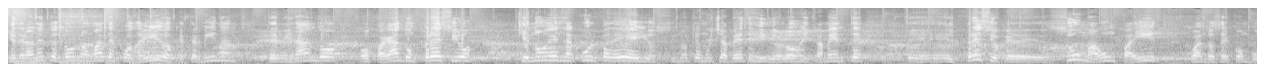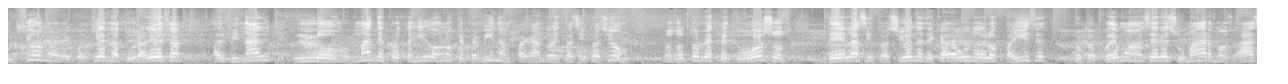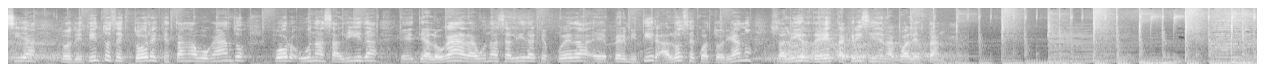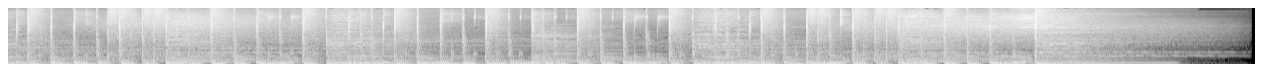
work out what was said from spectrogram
generalmente son los más desposeídos que terminan terminando o pagando un precio que no es la culpa de ellos, sino que muchas veces ideológicamente el precio que suma un país cuando se convulsiona de cualquier naturaleza, al final los más desprotegidos son los que terminan pagando esta situación. Nosotros respetuosos de las situaciones de cada uno de los países, lo que podemos hacer es sumarnos hacia los distintos sectores que están abogando por una salida eh, dialogada, una salida que pueda eh, permitir a los ecuatorianos salir de esta crisis en la cual están.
